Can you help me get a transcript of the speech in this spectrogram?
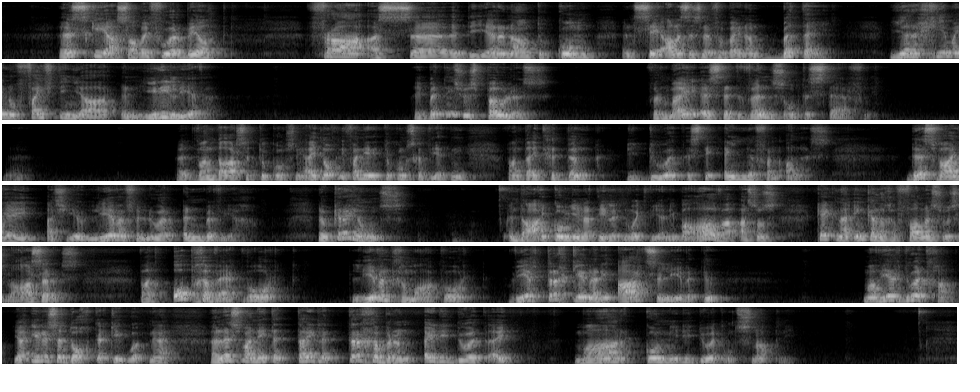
Hizkia sal byvoorbeeld vra as uh, die Here na hom toe kom en sê alles is nou verby dan bid hy Here gee my nog 15 jaar in hierdie lewe. Hy bid nie soos Paulus vir my is dit wins om te sterf nie. Né? Net want daar's 'n toekoms nie. Hy het nog nie van hierdie toekoms geweet nie want hy het gedink die dood is die einde van alles. Dis waar jy as jy jou lewe verloor in beweeg. Nou kry ons en daai kom jy natuurlik nooit weer nie behalwe as ons kyk na enkele gevalle soos Lazarus wat opgewek word, lewend gemaak word, weer terugkeer na die aardse lewe toe, maar weer doodgaan. Ja, Iris se dogtertjie ook, né? Hulle is maar net 'n tydelik teruggebring uit die dood uit, maar kon nie die dood ontsnap nie.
